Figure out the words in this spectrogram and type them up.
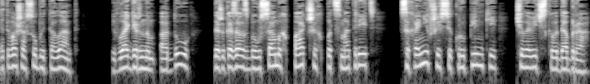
Это ваш особый талант. И в лагерном аду, даже, казалось бы, у самых падших подсмотреть сохранившиеся крупинки человеческого добра.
